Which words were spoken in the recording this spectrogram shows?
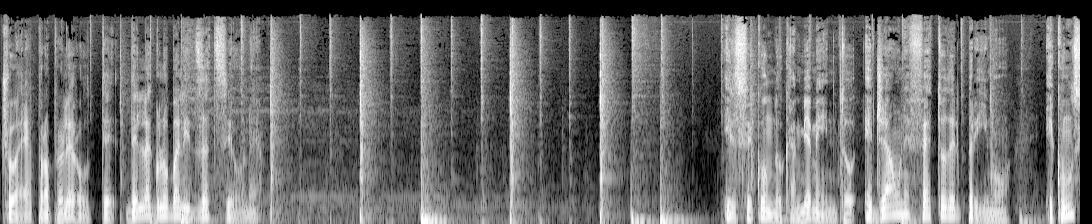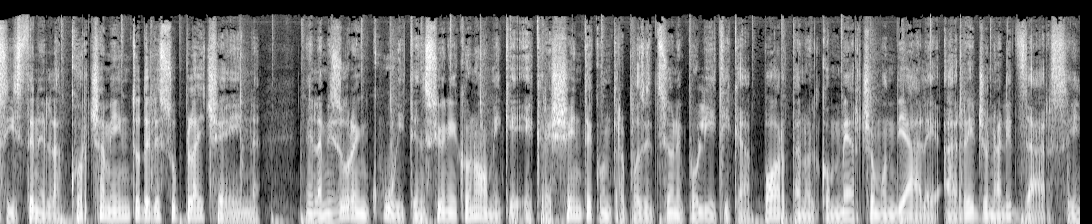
cioè proprio le rotte della globalizzazione. Il secondo cambiamento è già un effetto del primo e consiste nell'accorciamento delle supply chain. Nella misura in cui tensioni economiche e crescente contrapposizione politica portano il commercio mondiale a regionalizzarsi,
